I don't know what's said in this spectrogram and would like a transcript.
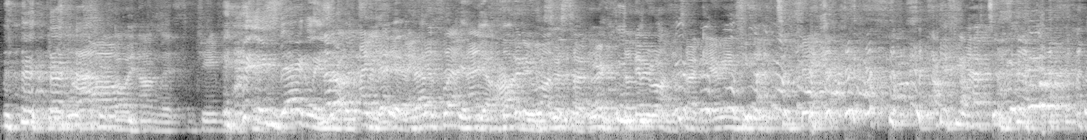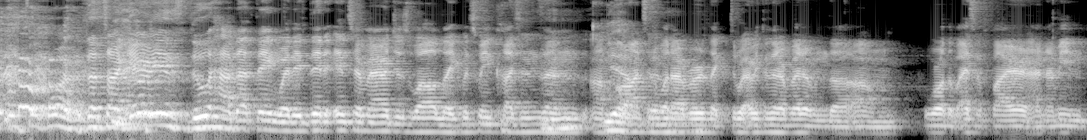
There's more shit going on with Jaime. exactly. No, so no, I get it. I get that. And don't get me wrong. The sister. Tar- don't get me wrong. The Targaryens. you have to pick. if you have to pick, pick the Targaryens do have that thing where they did intermarriage as well, like between cousins and um, Yeah. aunts and whatever, like through everything that I read in the um, World of Ice and Fire. And I mean,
